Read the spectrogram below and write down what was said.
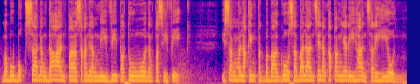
mabubuksan ang daan para sa kanilang navy patungo ng Pacific. Isang malaking pagbabago sa balanse ng kapangyarihan sa rehiyon.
